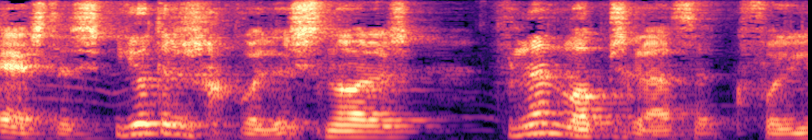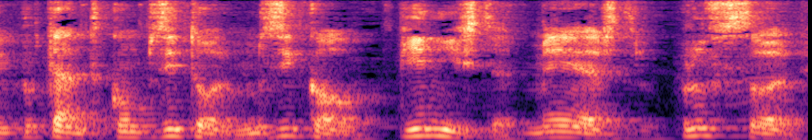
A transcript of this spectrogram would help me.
Estas e outras recolhas sonoras, Fernando Lopes Graça, que foi um importante compositor, musicólogo, pianista, maestro, professor,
